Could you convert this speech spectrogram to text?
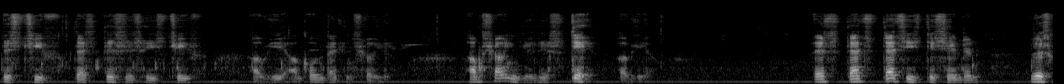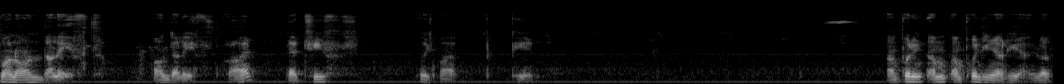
This chief, this, this is his chief over here. I'll go back and show you. I'm showing you this there over here. That's, that's, that's his descendant. This one on the left. On the left, right? That chief, with my pen? I'm putting I'm, I'm pointing out here. Look,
